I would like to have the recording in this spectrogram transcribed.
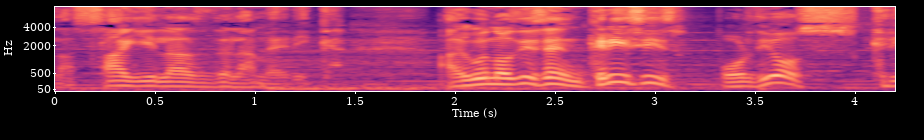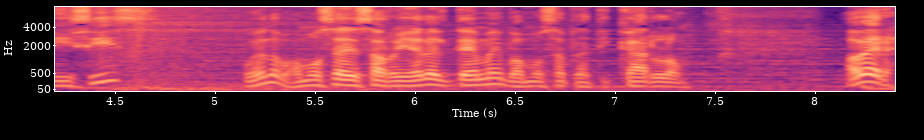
las Águilas del la América. Algunos dicen crisis. Por Dios, ¿crisis? Bueno, vamos a desarrollar el tema y vamos a platicarlo. A ver,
